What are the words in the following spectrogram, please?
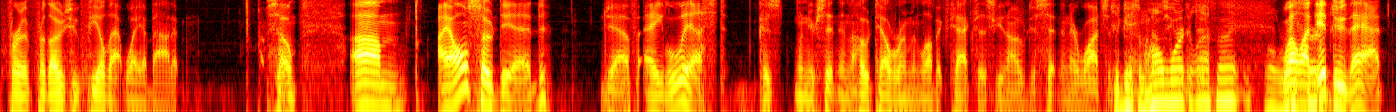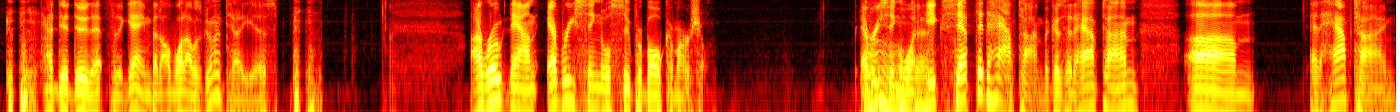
for for those who feel that way about it. So um, I also did, Jeff, a list because when you're sitting in the hotel room in Lubbock, Texas, you know, just sitting in there watching. Did you do some homework last night? Well, I did do that. I did do that for the game. But what I was going to tell you is, I wrote down every single Super Bowl commercial, every oh, single okay. one, except at halftime, because at halftime, um, at halftime,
